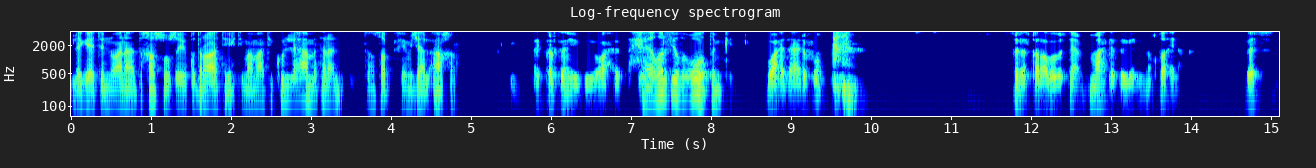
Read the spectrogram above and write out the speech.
لقيت إنه أنا تخصصي قدراتي اهتماماتي كلها مثلا تنصب في مجال آخر. ذكرتني بواحد حيظل في ضغوط يمكن. واحد أعرفه. صلة قرابة بس يعني ما حتفرق النقطة هنا. بس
